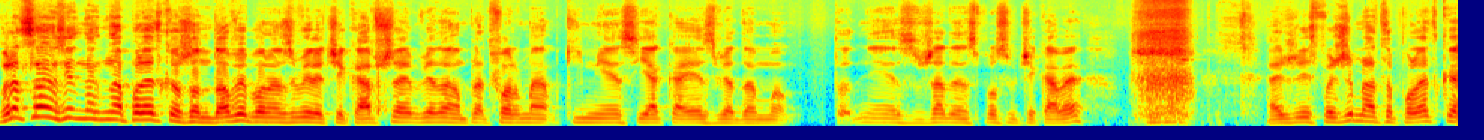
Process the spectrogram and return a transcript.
Wracając jednak na poletko rządowe, bo ono jest wiele ciekawsze. Wiadomo, Platforma kim jest, jaka jest, wiadomo, to nie jest w żaden sposób ciekawe. A jeżeli spojrzymy na to poletkę,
